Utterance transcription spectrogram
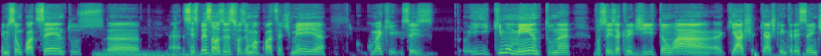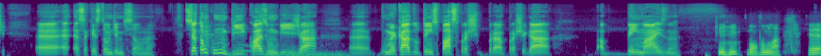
Emissão 400. Uh, ah, é, vocês pensam às vezes fazer uma 476? Como é que vocês. E que momento, né? Vocês acreditam ah, que acha que, acha que é interessante é, essa questão de emissão, né? Vocês já estão com um bi, quase um bi já. É, o mercado tem espaço para chegar a bem mais, né? Uhum. Bom, vamos lá. É,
